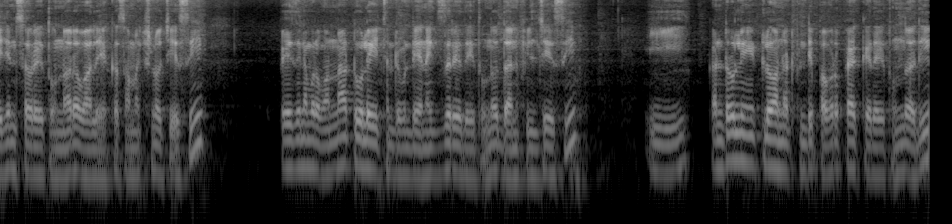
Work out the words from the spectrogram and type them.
ఏజెంట్స్ ఎవరైతే ఉన్నారో వాళ్ళ యొక్క సమక్షంలో చేసి పేజీ నెంబర్ వన్ నాట్ టూలో ఇచ్చినటువంటి ఎనెక్సర్ ఏదైతే ఉందో దాన్ని ఫిల్ చేసి ఈ కంట్రోల్ యూనిట్లో ఉన్నటువంటి పవర్ ప్యాక్ ఏదైతే ఉందో అది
